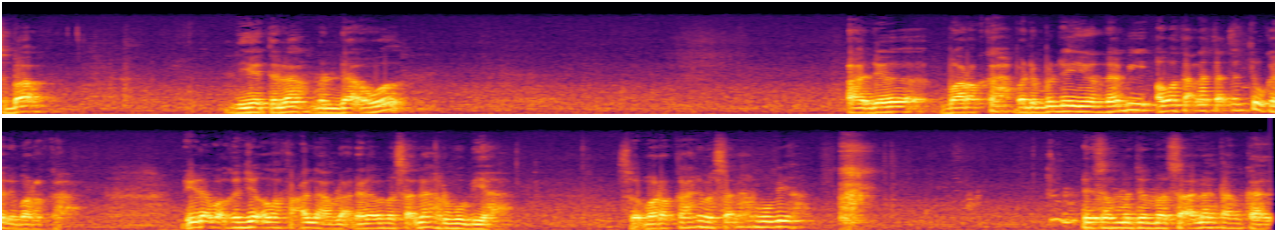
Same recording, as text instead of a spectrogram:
Sebab Dia telah mendakwa Ada barakah pada benda yang Nabi Allah Ta'ala tak tentukan dia barakah. Dia nak buat kerja Allah Ta'ala pula Dalam masalah rububiyah Sebab barakah ni masalah rububiyah Dia sama macam masalah tangkal.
